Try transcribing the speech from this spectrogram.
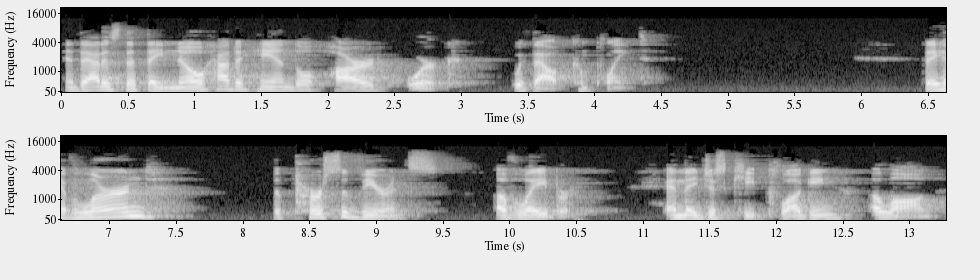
and that is that they know how to handle hard work without complaint. They have learned the perseverance of labor, and they just keep plugging along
